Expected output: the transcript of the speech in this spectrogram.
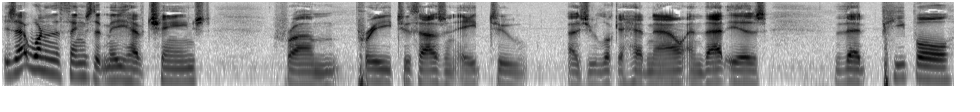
Is that one of the things that may have changed from pre 2008 to as you look ahead now? And that is that people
